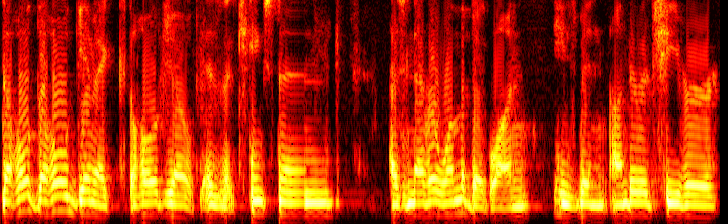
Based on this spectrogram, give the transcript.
the whole the whole gimmick, the whole joke is that Kingston has never won the big one. He's been underachiever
